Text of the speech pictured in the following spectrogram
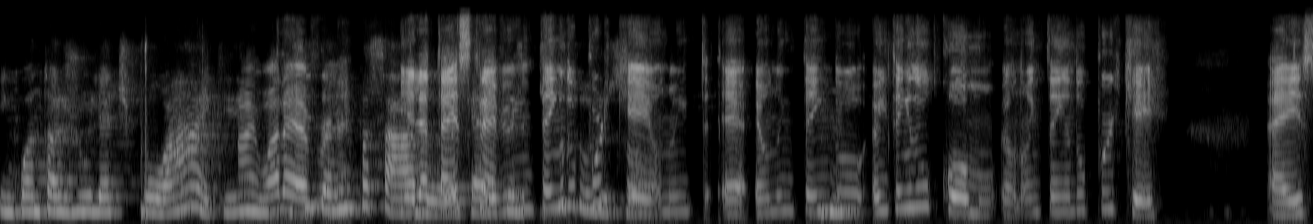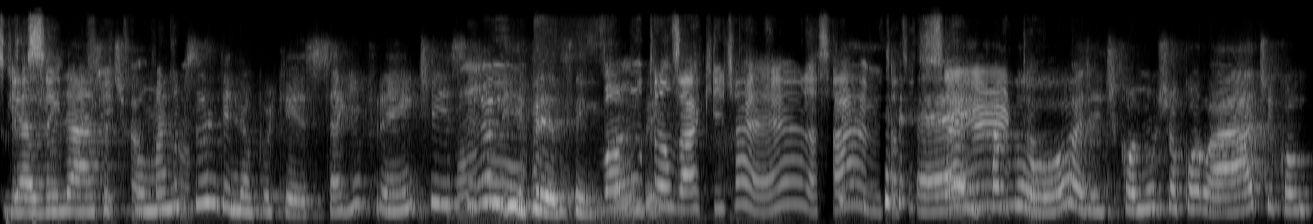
enquanto a Júlia, tipo, ai, que ai, whatever, né? passado. E ele até escreve, eu entendo por quê, eu não, é, eu não entendo, uhum. eu entendo o como, eu não entendo o porquê. É isso que e a Julia acha, tipo, mas não precisa entender o porquê. Segue em frente e vamos, seja livre, assim. Vamos sabe? transar aqui já era, sabe? Tá tudo é, certo. acabou. A gente come um chocolate, com...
